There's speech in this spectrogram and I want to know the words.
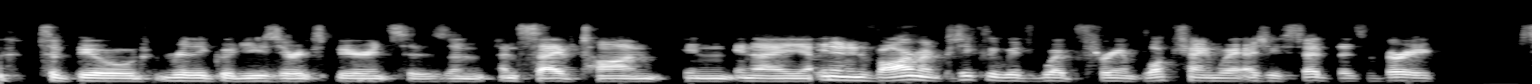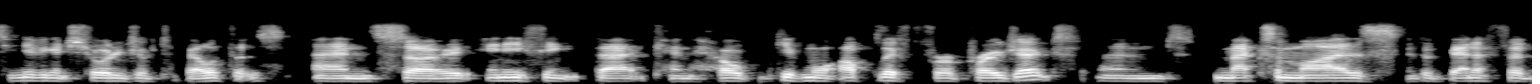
to build really good user experiences and, and save time in, in a in an environment, particularly with Web3 and blockchain, where as you said, there's a very significant shortage of developers. And so anything that can help give more uplift for a project and maximize the benefit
